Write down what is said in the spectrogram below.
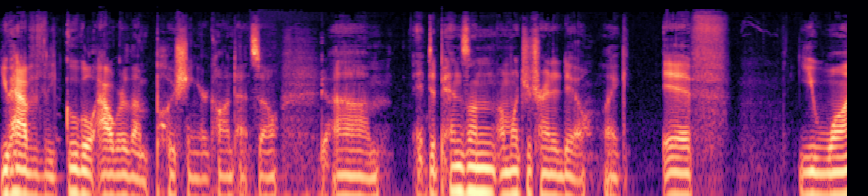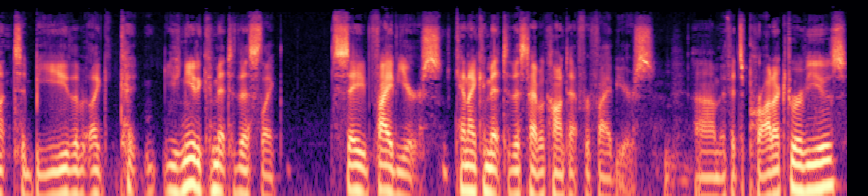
you have the Google algorithm pushing your content. So um, it depends on on what you're trying to do. Like if you want to be the like you need to commit to this like say five years. Can I commit to this type of content for five years? Mm-hmm. Um, if it's product reviews,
